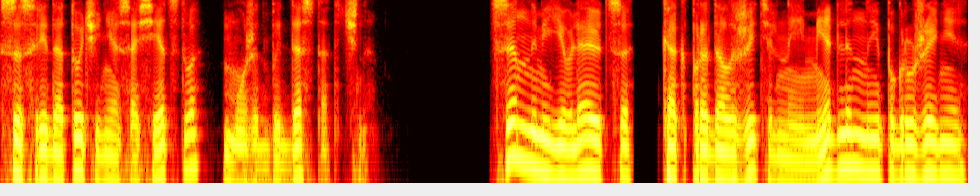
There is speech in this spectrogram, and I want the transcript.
сосредоточения соседства может быть достаточно. Ценными являются как продолжительные медленные погружения,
